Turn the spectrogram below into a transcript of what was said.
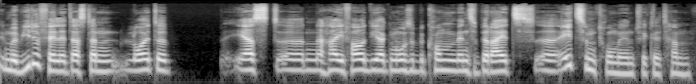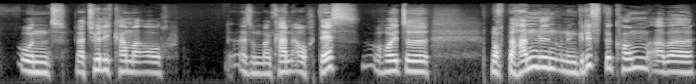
immer wieder Fälle, dass dann Leute erst äh, eine HIV-Diagnose bekommen, wenn sie bereits äh, AIDS-Symptome entwickelt haben. Und natürlich kann man auch, also man kann auch das heute noch behandeln und in den Griff bekommen, aber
